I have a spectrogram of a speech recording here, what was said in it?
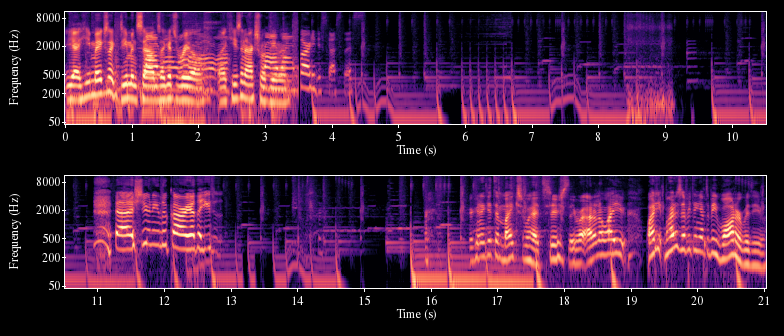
yeah, he makes like demon sounds like it's real. Like he's an actual demon. We've already discussed this. Uh, Shuni Lucario, that you. You're gonna get the mics wet. Seriously, I don't know why you. Why do? You, why does everything have to be water with you?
